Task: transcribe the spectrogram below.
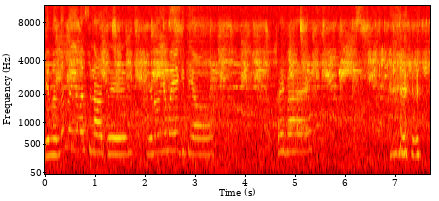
Yunan'ın uyuması lazım. Yunus uyumaya gidiyor. Bay bay.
